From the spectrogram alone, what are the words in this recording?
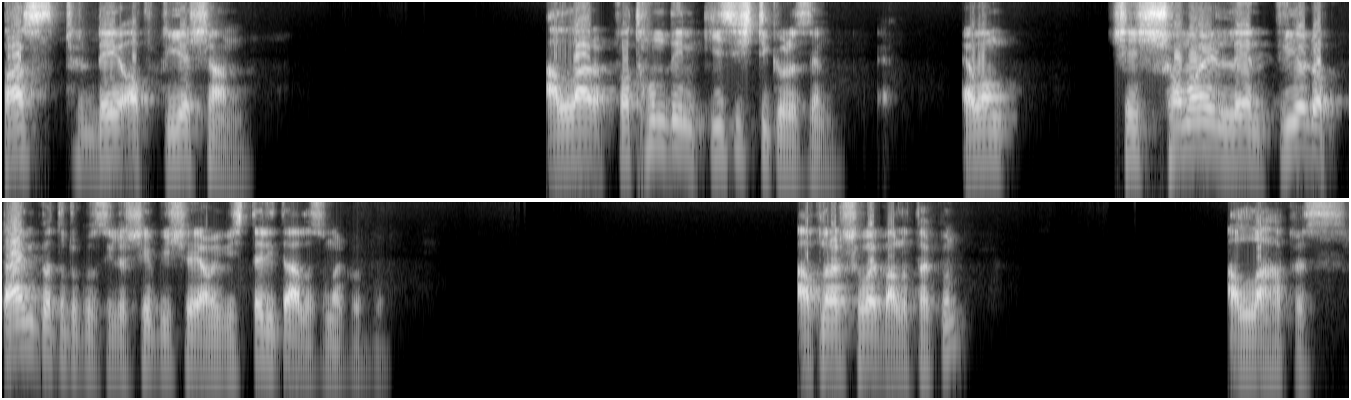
ফার্স্ট ডে অফ ক্রিয়েশন, আল্লাহর প্রথম দিন কি সৃষ্টি করেছেন? এবং সেই সময়ের লেন পিরিয়ড অফ টাইম কতটুকু ছিল সে বিষয়ে আমি বিস্তারিত আলোচনা করব। আপনারা সবাই ভালো থাকুন। আল্লাহ হাফেজ।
